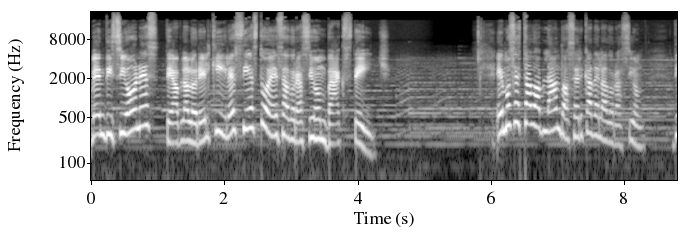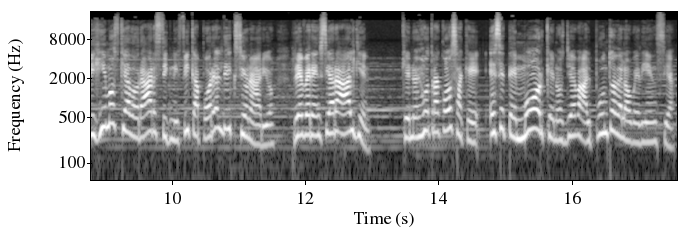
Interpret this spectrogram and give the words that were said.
Bendiciones, te habla Lorel Quiles y esto es Adoración Backstage. Hemos estado hablando acerca de la adoración. Dijimos que adorar significa por el diccionario reverenciar a alguien, que no es otra cosa que ese temor que nos lleva al punto de la obediencia.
